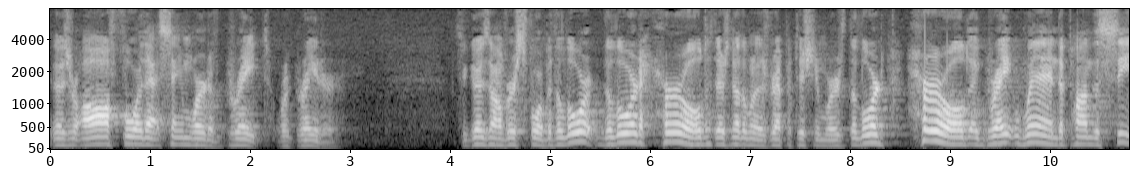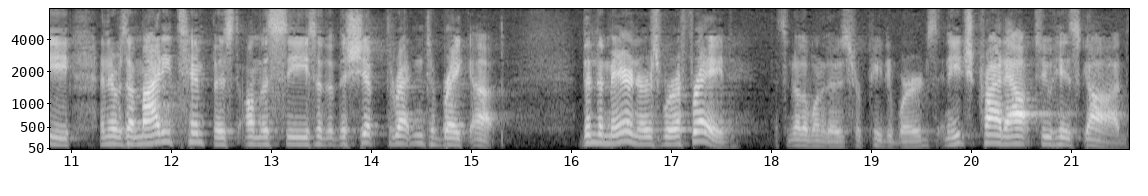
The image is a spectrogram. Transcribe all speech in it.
Those are all for that same word of great or greater. It goes on, verse 4. But the Lord, the Lord hurled, there's another one of those repetition words. The Lord hurled a great wind upon the sea, and there was a mighty tempest on the sea, so that the ship threatened to break up. Then the mariners were afraid. That's another one of those repeated words. And each cried out to his God.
